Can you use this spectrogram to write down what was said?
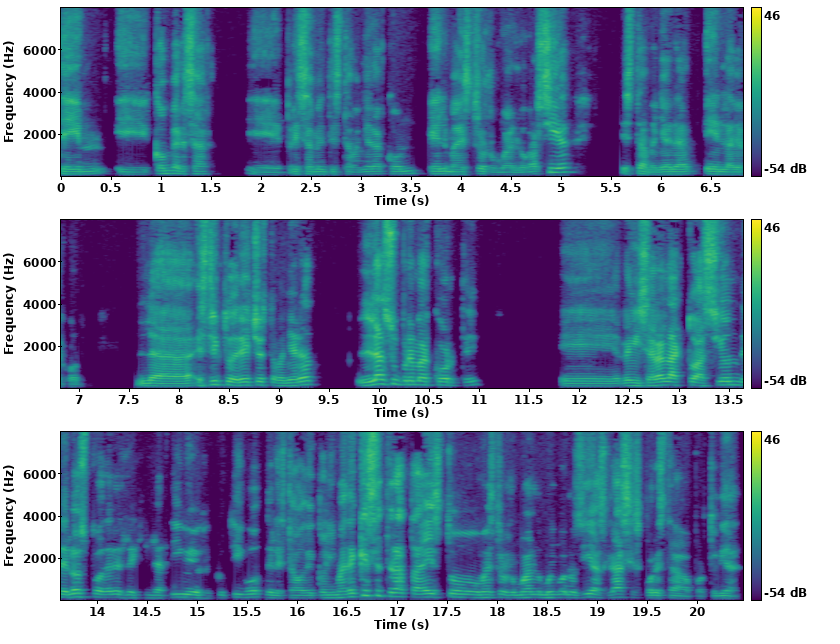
de eh, conversar eh, precisamente esta mañana con el maestro Romualdo García, esta mañana en la mejor. La estricto derecho esta mañana, la Suprema Corte eh, revisará la actuación de los poderes legislativo y ejecutivo del Estado de Colima. ¿De qué se trata esto, maestro Romualdo? Muy buenos días, gracias por esta oportunidad.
